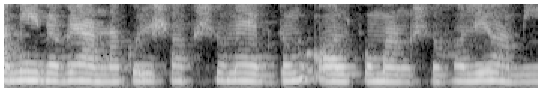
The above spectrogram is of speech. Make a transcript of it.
আমি এভাবে রান্না করি সবসময় একদম অল্প মাংস হলেও আমি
